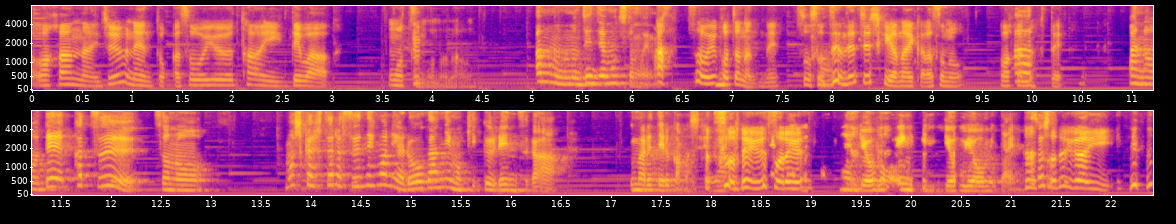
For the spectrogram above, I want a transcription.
わかんない10年とかそういう単位では持つものなの、あもうもう全然持つと思いますあそういうことなんだね、そうそう全然知識がないからその分かんなくてあのでかつそのもしかしたら数年後には老眼にも効くレンズが生まれてるかもしれない。それ、それ。両方、遠近両用みたいな。それがいい。考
